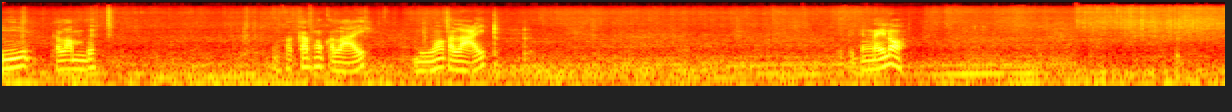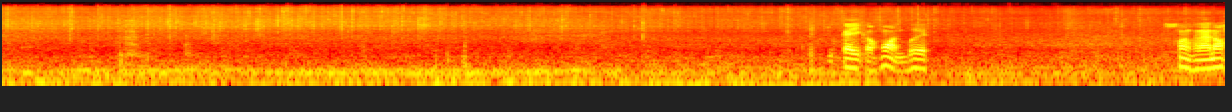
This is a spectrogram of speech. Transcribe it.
นี้กระลำเด้วยพักกับเขากระหลายหมูเขากระหลายเป็นยังไงเนาะอยู่ใกล้กับห้อนเบยห้อนขนาดเนาะ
